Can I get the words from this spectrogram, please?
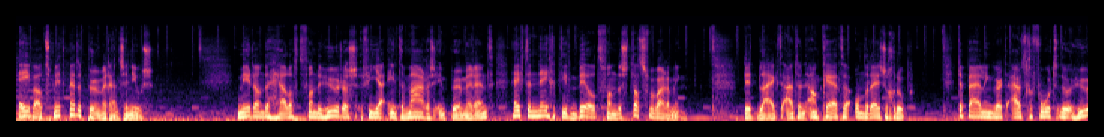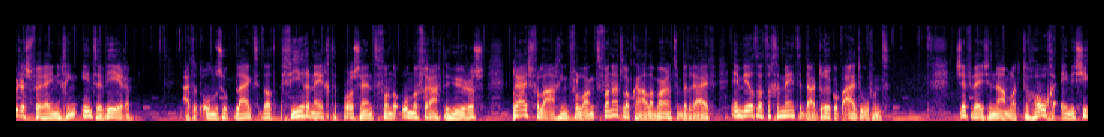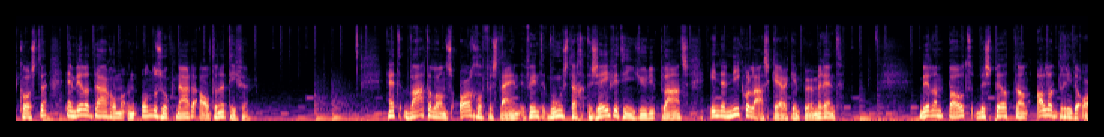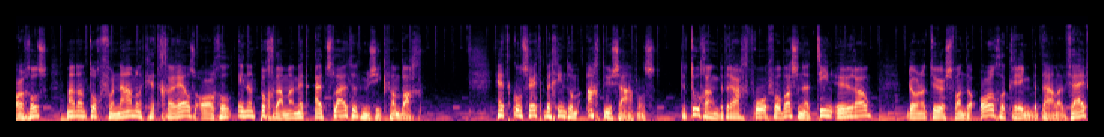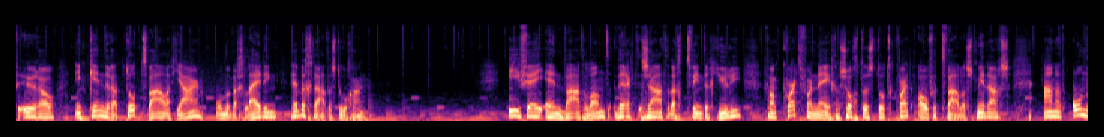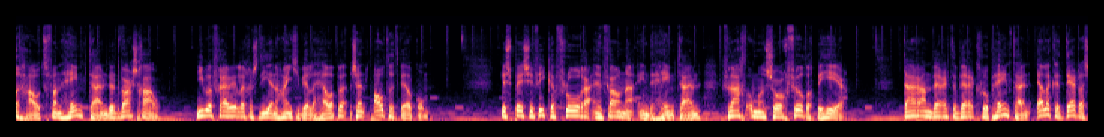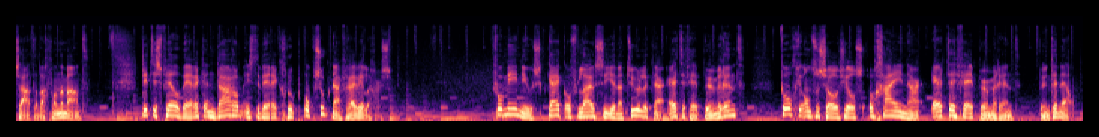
Ewout Smit met het Purmerendse nieuws. Meer dan de helft van de huurders via Intermaris in Purmerend heeft een negatief beeld van de stadsverwarming. Dit blijkt uit een enquête onder deze groep. De peiling werd uitgevoerd door huurdersvereniging Interweren. Uit het onderzoek blijkt dat 94% van de ondervraagde huurders prijsverlaging verlangt van het lokale warmtebedrijf en wil dat de gemeente daar druk op uitoefent. Ze vrezen namelijk te hoge energiekosten en willen daarom een onderzoek naar de alternatieven. Het Waterlands Orgelfestijn vindt woensdag 17 juli plaats in de Nicolaaskerk in Purmerend. Willem Poot bespeelt dan alle drie de orgels, maar dan toch voornamelijk het Garelsorgel in een programma met uitsluitend muziek van Bach. Het concert begint om 8 uur s avonds. De toegang bedraagt voor volwassenen 10 euro, donateurs van de Orgelkring betalen 5 euro en kinderen tot 12 jaar onder begeleiding hebben gratis toegang. IVN Waterland werkt zaterdag 20 juli van kwart voor negen ochtends tot kwart over twaalf middags aan het onderhoud van Heemtuin de Dwarsschouw. Nieuwe vrijwilligers die een handje willen helpen zijn altijd welkom. De specifieke flora en fauna in de Heemtuin vraagt om een zorgvuldig beheer. Daaraan werkt de werkgroep Heemtuin elke derde zaterdag van de maand. Dit is veel werk en daarom is de werkgroep op zoek naar vrijwilligers. Voor meer nieuws, kijk of luister je natuurlijk naar RTV Purmerend, volg je onze socials of ga je naar rtvpurmerend.nl.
